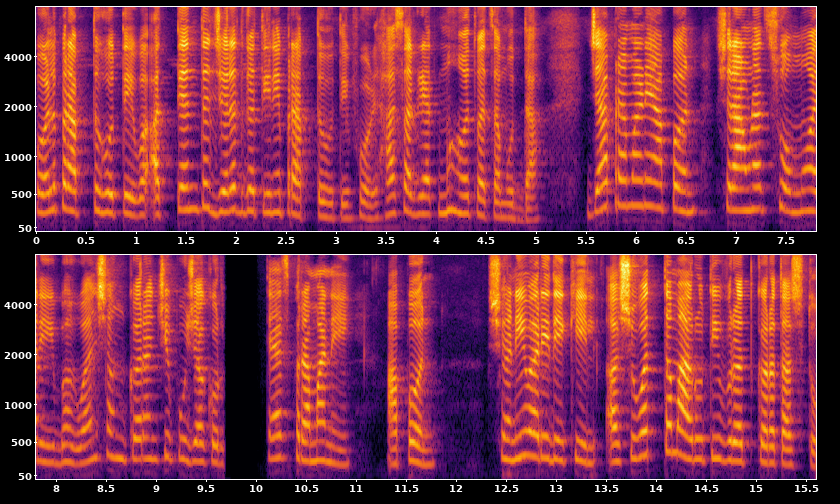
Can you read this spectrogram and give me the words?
फळ प्राप्त होते व अत्यंत जलद गतीने प्राप्त होते फळ. हा सगळ्यात महत्त्वाचा मुद्दा. ज्याप्रमाणे आपण श्रावणात सोमवारी भगवान शंकरांची पूजा करतो त्याचप्रमाणे आपण शनिवारी देखील अश्वत्थ मारुती व्रत करत असतो.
